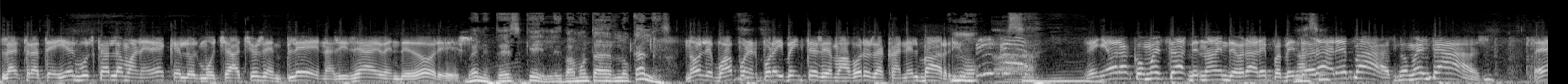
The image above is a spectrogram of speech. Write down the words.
La estrategia es buscar la manera de que los muchachos empleen, así sea de vendedores. Bueno, entonces, ¿qué? ¿Les va a montar locales? No, les voy a poner por ahí 20 semáforos acá en el barrio. No. Señora, ¿cómo estás? No, vendedora de arepas. Vendedora ¿Ah, sí? de arepas, ¿cómo estás? Eh,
